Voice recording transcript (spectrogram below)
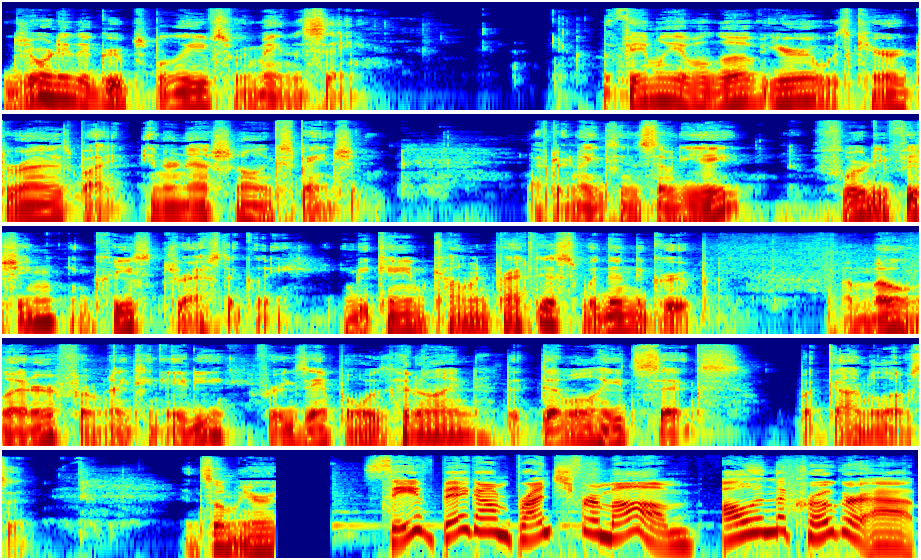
majority of the group's beliefs remain the same. The Family of Love era was characterized by international expansion. After 1978, flirty fishing increased drastically and became common practice within the group. A Mo letter from 1980, for example, was headlined The Devil Hates Sex, but God Loves It. In some areas, Save big on brunch for mom, all in the Kroger app.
